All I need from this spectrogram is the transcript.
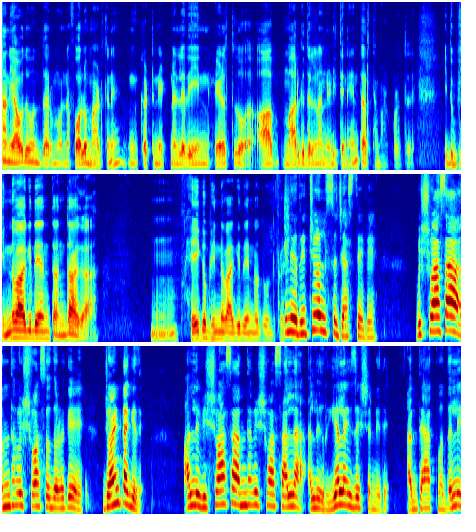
ನಾನು ಯಾವುದೋ ಒಂದು ಧರ್ಮವನ್ನು ಫಾಲೋ ಮಾಡ್ತೇನೆ ಕಟ್ಟುನಿಟ್ಟಿನಲ್ಲಿ ಅದೇನು ಹೇಳ್ತದೋ ಆ ಮಾರ್ಗದಲ್ಲಿ ನಾನು ನಡೀತೇನೆ ಅಂತ ಅರ್ಥ ಮಾಡ್ಕೊಳ್ತದೆ. ಇದು ಭಿನ್ನವಾಗಿದೆ ಅಂತ ಅಂದಾಗ ಹೇಗೆ ಭಿನ್ನವಾಗಿದೆ ಅನ್ನೋದು ಒಂದು ಪ್ರಶ್ನೆ. ರಿಚುವಲ್ಸ್ ಜಾಸ್ತಿ ಇವೆ. ವಿಶ್ವಾಸ ಅಂಧವಿಶ್ವಾಸದೊಳಗೆ ಜಾಯಿಂಟ್ ಆಗಿದೆ. ಅಲ್ಲಿ ವಿಶ್ವಾಸ, ಅಂಧವಿಶ್ವಾಸ ಅಲ್ಲ, ಅಲ್ಲಿ ರಿಯಲೈಸೇಷನ್ ಇದೆ. ಅಧ್ಯಾತ್ಮದಲ್ಲಿ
